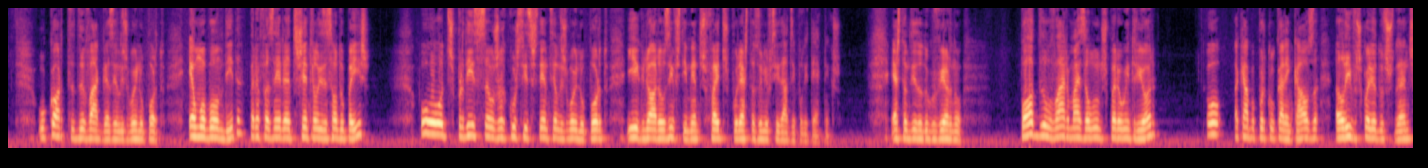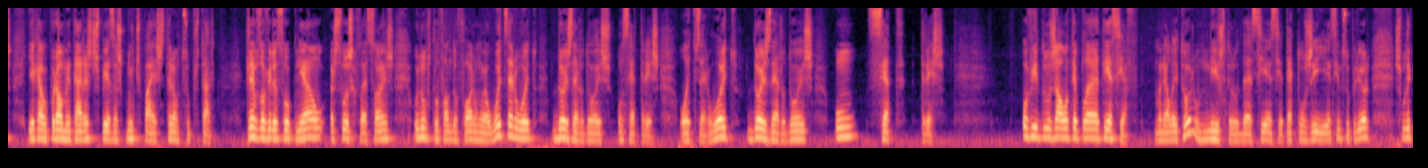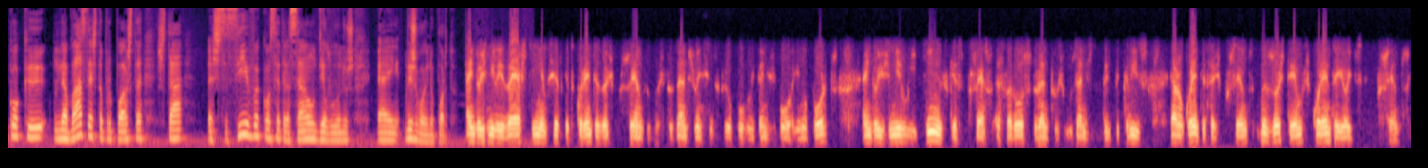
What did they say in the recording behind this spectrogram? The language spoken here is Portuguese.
O corte de vagas em Lisboa e no Porto é uma boa medida para fazer a descentralização do país? Ou desperdiça os recursos existentes em Lisboa e no Porto e ignora os investimentos feitos por estas universidades e politécnicos? Esta medida do governo pode levar mais alunos para o interior? Ou acaba por colocar em causa a livre escolha dos estudantes e acaba por aumentar as despesas que muitos pais terão de suportar? Queremos ouvir a sua opinião, as suas reflexões. O número de telefone do Fórum é o 808-202-173. 808-202-173 ouvido já ontem pela TSF. Manuel Leitor, o Ministro da Ciência, Tecnologia e Ensino Superior, explicou que na base desta proposta está a excessiva concentração de alunos em Lisboa e no Porto. Em 2010 tínhamos cerca de 42% dos estudantes do ensino superior público em Lisboa e no Porto. Em 2015, que esse processo acelerou-se durante os, os anos de, de, crise, eram 46%, mas hoje temos 48%.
